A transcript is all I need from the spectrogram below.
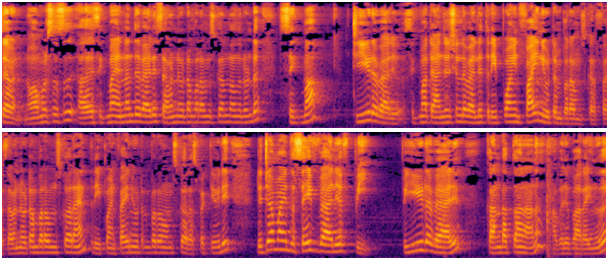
seven normal stress അതായത് സിഗ്മ എന്നന്റെ value seven newton per square തന്നിട്ടുണ്ട്. സിഗ്മ ടിയുടെ വാല്യൂ സിഗ്മ ടാൻജൻഷ്യലിന്റെ value three point five newton per m square. Seven newton per square and three point five newton per square respectively determine the safe value of p പിയുടെ വാല്യൂ കണ്ടെത്താനാണ് അവർ പറയുന്നത്.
